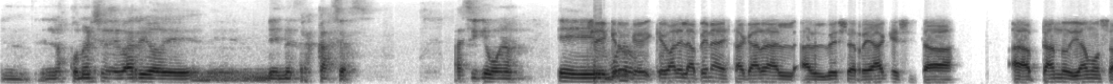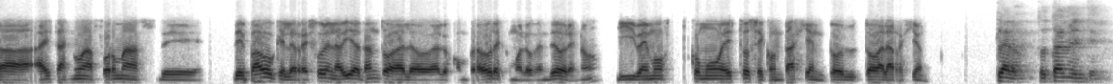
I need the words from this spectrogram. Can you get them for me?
en, los comercios de barrio de, nuestras casas. Así que bueno. Eh, sí, creo que, vale la pena destacar al, al BCRA que se está adaptando, digamos, a, estas nuevas formas de, pago que le resuelven la vida tanto a, los compradores como a los vendedores, ¿no? Y vemos cómo esto se contagia en toda la región. Claro, totalmente.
